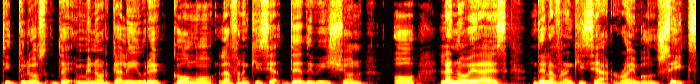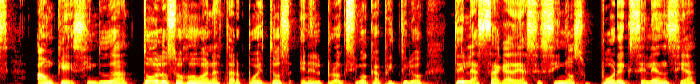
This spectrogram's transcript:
títulos de menor calibre como la franquicia The Division o las novedades de la franquicia Rainbow Six, aunque sin duda todos los ojos van a estar puestos en el próximo capítulo de la saga de asesinos por excelencia,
